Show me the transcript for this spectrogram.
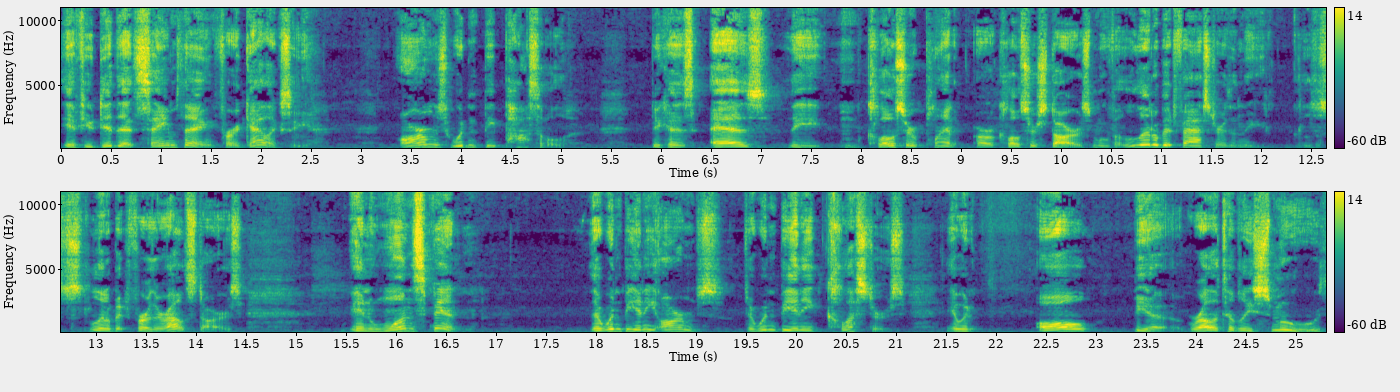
If you did that same thing for a galaxy, arms wouldn't be possible because as the closer planet or closer stars move a little bit faster than the little bit further out stars, in one spin, there wouldn't be any arms there wouldn't be any clusters. It would all be a relatively smooth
